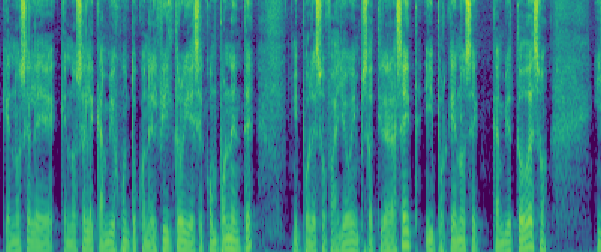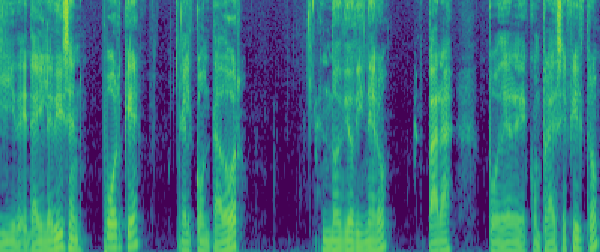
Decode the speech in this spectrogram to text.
que no se le, que no se le cambió junto con el filtro y ese componente y por eso falló y empezó a tirar aceite. ¿Y por qué no se cambió todo eso? Y de, ahí le dicen, porque el contador no dio dinero para poder eh, comprar ese filtro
